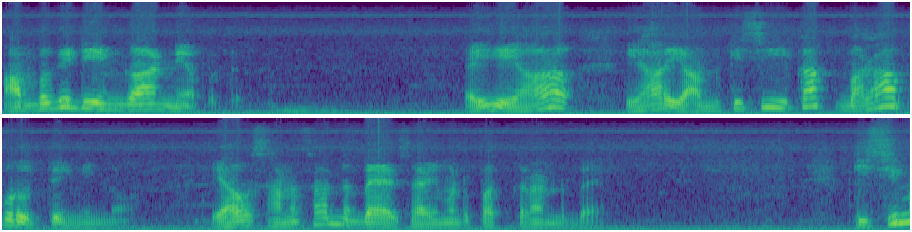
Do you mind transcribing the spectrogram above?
හම්බ ගෙඩියෙන් ගන්න අපිට. ඇයි එයා එයා යම්කිසි එකක් බලාපොරොත්තුෙන් ඉන්නවා. එයාව සනසන්න බෑ සායිමටපත් කරන්න බෑ. කිසිම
